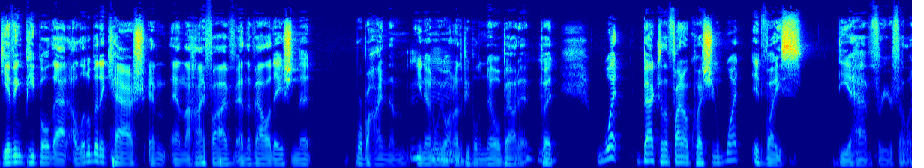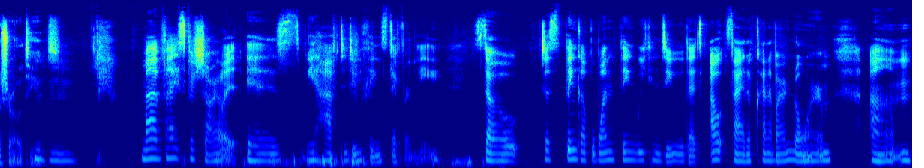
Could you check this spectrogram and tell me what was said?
giving people that a little bit of cash and and the high five and the validation that we're behind them you know and we want other people to know about it Mhm. but what back to the final question what advice do you have for your fellow Charlotteans Mhm. My advice for Charlotte is we have to do things differently. So just think of one thing we can do that's outside of kind of our norm. Um,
